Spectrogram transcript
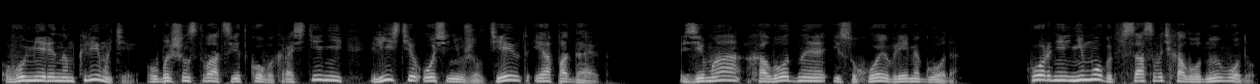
В умеренном климате у большинства цветковых растений листья осенью желтеют и опадают. Зима – холодное и сухое время года. Корни не могут всасывать холодную воду.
